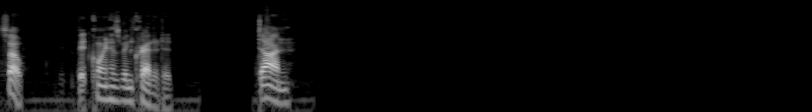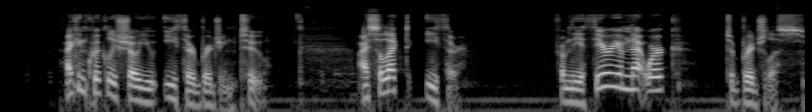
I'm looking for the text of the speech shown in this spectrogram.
So, Bitcoin has been credited. Done. I can quickly show you Ether bridging too. I select Ether. From the Ethereum network to bridgeless.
